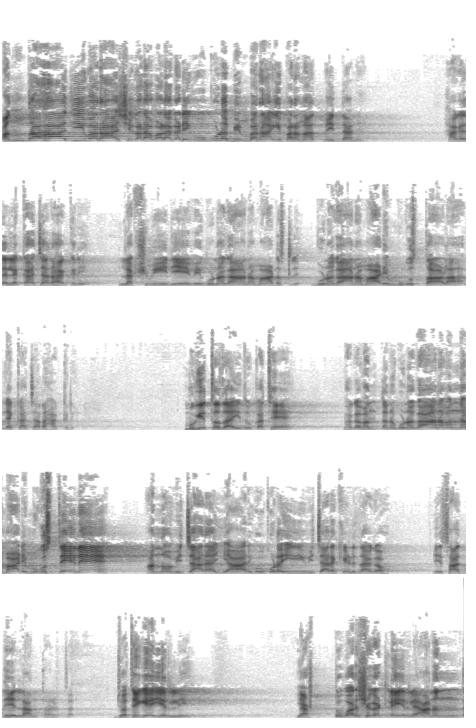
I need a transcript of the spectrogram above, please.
ಅಂತಹ ಜೀವರಾಶಿಗಳ ಒಳಗಡೆಗೂ ಕೂಡ ಬಿಂಬನಾಗಿ ಪರಮಾತ್ಮ ಇದ್ದಾನೆ. ಹಾಗಾದರೆ ಲೆಕ್ಕಾಚಾರ ಹಾಕ್ರಿ. ಲಕ್ಷ್ಮೀದೇವಿ ಗುಣಗಾನ ಮಾಡಿಸ್ಲಿ, ಗುಣಗಾನ ಮಾಡಿ ಮುಗಿಸ್ತಾಳ, ಲೆಕ್ಕಾಚಾರ ಹಾಕ್ರಿ. ಮುಗೀತದ ಇದು ಕಥೆ. ಭಗವಂತನ ಗುಣಗಾನವನ್ನು ಮಾಡಿ ಮುಗಿಸ್ತೇನೆ ಅನ್ನೋ ವಿಚಾರ ಯಾರಿಗೂ ಕೂಡ ಈ ವಿಚಾರ ಕೇಳಿದಾಗ ಏ, ಸಾಧ್ಯ ಇಲ್ಲ ಅಂತ ಹೇಳ್ತಾರೆ. ಜೊತೆಗೇ ಇರಲಿ. ಎಷ್ಟು ವರ್ಷಗಟ್ಟಲೆ ಇರಲಿ, ಅನಂತ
